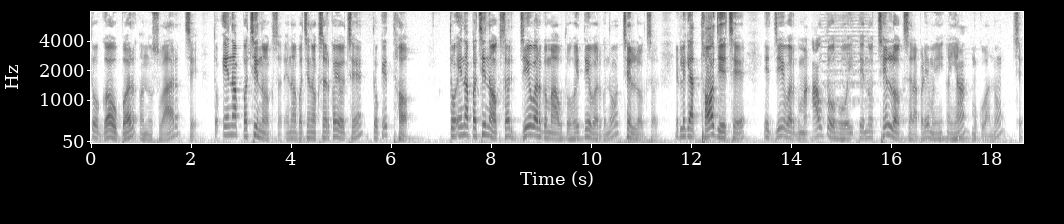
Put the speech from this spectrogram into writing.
તો ગ ઉપર અનુસ્વાર છે. તો એના પછીનો અક્ષર, એના પછીનો અક્ષર કયો છે? તો કે થ. તો એના પછીનો અક્ષર જે વર્ગમાં આવતો હોય તે વર્ગનો છેલ્લો અક્ષર. એટલે કે આ થ જે છે, એ જે વર્ગમાં આવતો હોય તેનો છેલ્લો અક્ષર આપણે અહીં- અહીંયા મૂકવાનો છે.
